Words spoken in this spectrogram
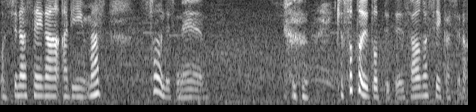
お知らせがあります。そうですね。今日外で撮ってて騒がしいかしら？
